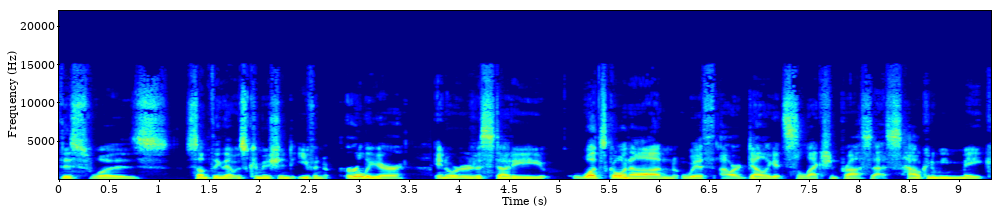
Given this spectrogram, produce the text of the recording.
This was something that was commissioned even earlier in order to study what's going on with our delegate selection process. How can we make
